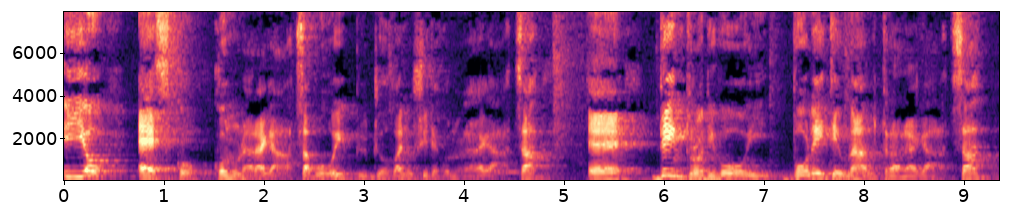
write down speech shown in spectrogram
Io esco con una ragazza, voi più giovani uscite con una ragazza, eh, dentro di voi volete un'altra ragazza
